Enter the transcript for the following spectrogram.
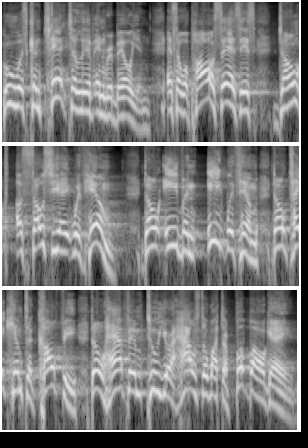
who was content to live in rebellion. And so what Paul says is don't associate with him. Don't even eat with him. Don't take him to coffee. Don't have him to your house to watch a football game.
